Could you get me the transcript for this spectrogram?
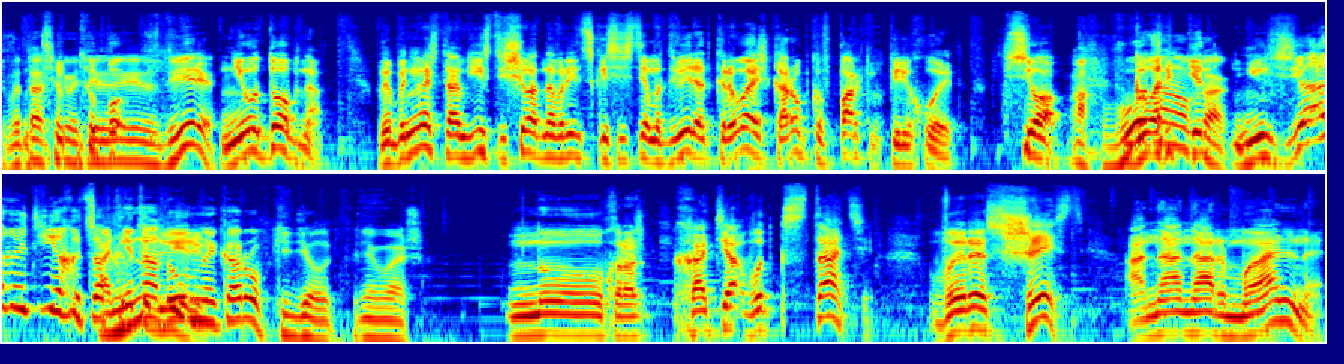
вытаскивать Тупо. из, двери. Неудобно. Вы понимаете, там есть еще одна вредительская система. Дверь открываешь, коробка в паркинг переходит. Все. Ах, вот оно как. Нельзя, говорит, ехать с А не надо дверью. умные коробки делать, понимаешь? Ну, хорошо. Хотя, вот, кстати, в RS6 она нормальная,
